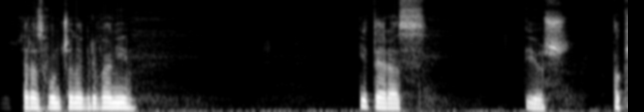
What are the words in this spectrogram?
Jeszcze raz włączę nagrywanie. I teraz już OK.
